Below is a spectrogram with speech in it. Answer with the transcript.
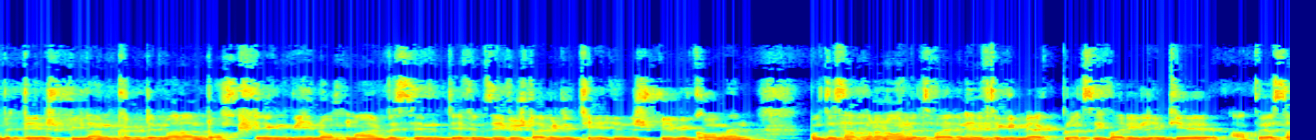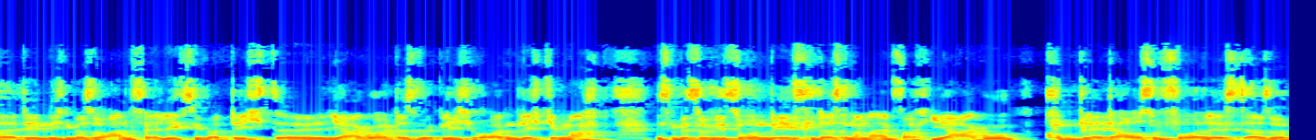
mit den Spielern könnte man dann doch irgendwie noch mal ein bisschen defensive Stabilität in das Spiel bekommen. Und das hat man dann auch in der zweiten Hälfte gemerkt. Plötzlich war die linke Abwehrseite nicht mehr so anfällig, sie war dicht. Äh, Jago hat das wirklich ordentlich gemacht. Ist mir sowieso ein Rätsel, dass man einfach Jago komplett außen vor lässt. Also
